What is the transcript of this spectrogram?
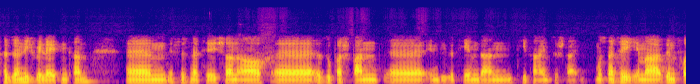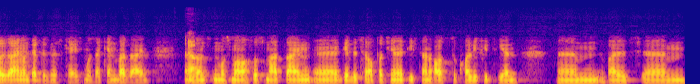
persönlich relaten kann, ähm, ist es natürlich schon auch äh, super spannend, äh, in diese Themen dann tiefer einzusteigen. Muss natürlich immer sinnvoll sein und der Business Case muss erkennbar sein. Ja. Ansonsten muss man auch so smart sein, äh, gewisse Opportunities dann rauszuqualifizieren, ähm, weil es ähm,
